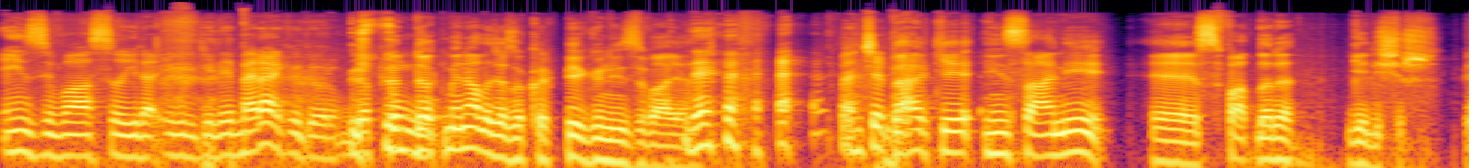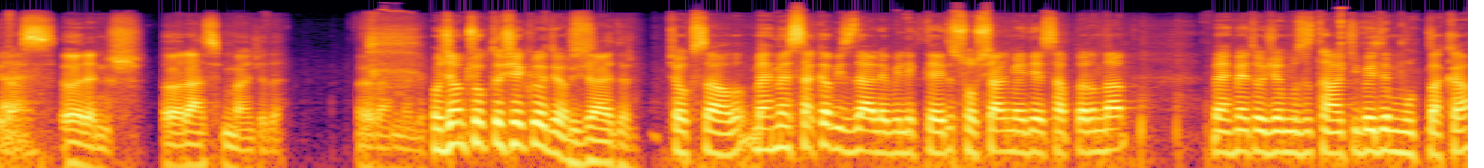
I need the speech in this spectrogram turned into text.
enzivasıyla ilgili merak ediyorum. Üstün dökmeni alacağız o 41 gün inzivaya. Ne? Bence de. Belki insani e, sıfatları gelişir biraz. Öğrenir. Öğrensin bence de. Öğrenmeli. Hocam çok teşekkür ediyoruz. Rica ederim. Çok sağ olun. Mehmet Saka bizlerle birlikteydi. Sosyal medya hesaplarından Mehmet hocamızı takip edin mutlaka.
